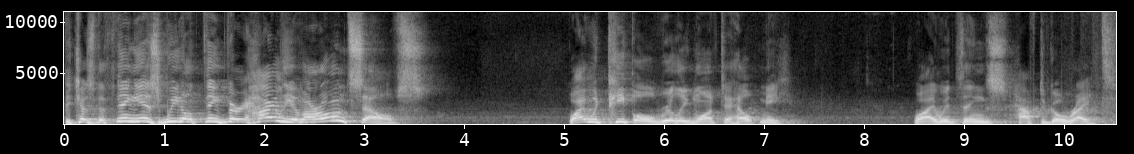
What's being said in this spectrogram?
Because the thing is, we don't think very highly of our own selves. Why would people really want to help me? Why would things have to go right?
